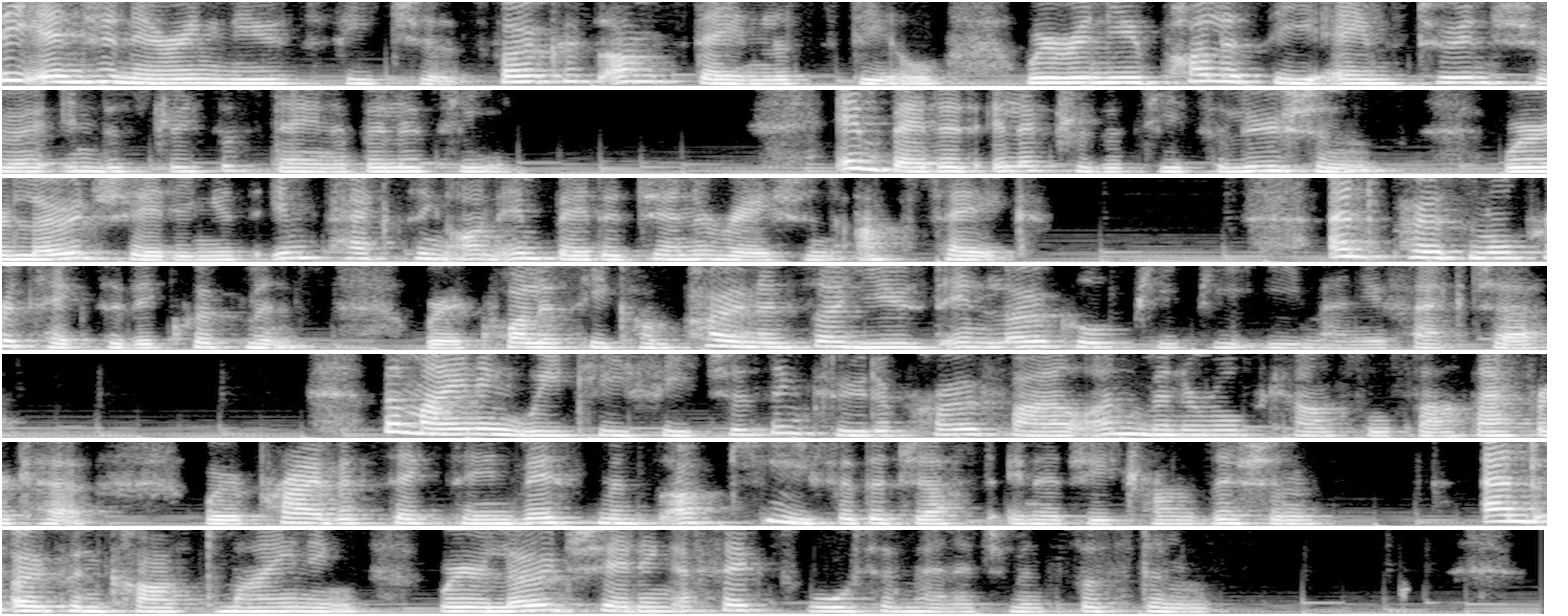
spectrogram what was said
The engineering news features focus on stainless steel, where a new policy aims to ensure industry sustainability. Embedded electricity solutions, where load shedding is impacting on embedded generation uptake and personal protective equipment, where quality components are used in local PPE manufacture. The Mining Weekly features include a profile on Minerals Council South Africa, where private sector investments are key for the just energy transition, and Opencast Mining, where load shedding affects water management systems.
